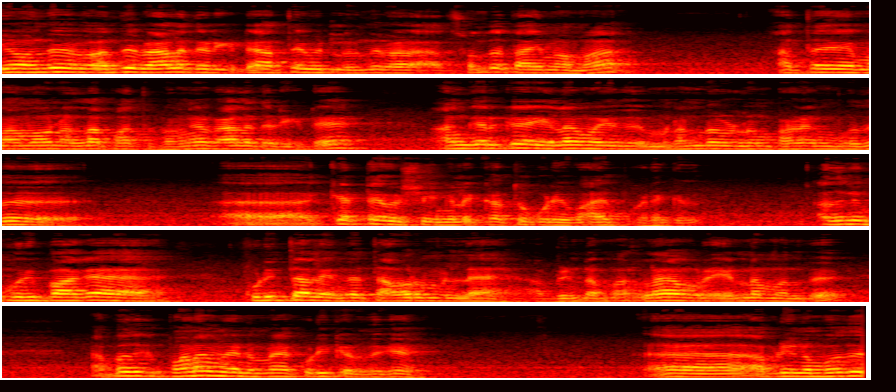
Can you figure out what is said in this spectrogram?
இவன் வந்து வந்து வேலை தேடிக்கிட்டு அத்தை வீட்டில் இருந்து வேலை சொந்த தாய் மாமா அத்தை மாமாவும் நல்லா பார்த்துப்பாங்க வேலை தேடிக்கிட்டு. அங்கே இருக்க இளம் வயது நண்பர்களுடன் பழகும்போது கெட்ட விஷயங்களை கற்றுக்கூடிய வாய்ப்பு கிடைக்குது. அதுலேயும் குறிப்பாக குடித்தால் எந்த தவறும் இல்லை அப்படின்ற மாதிரிலாம் ஒரு எண்ணம் வந்து அப்போ அதுக்கு பணம் வேணுமே குடிக்கிறதுக்கு. அப்படின்னும்போது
